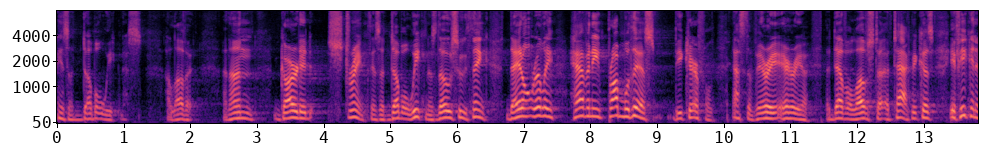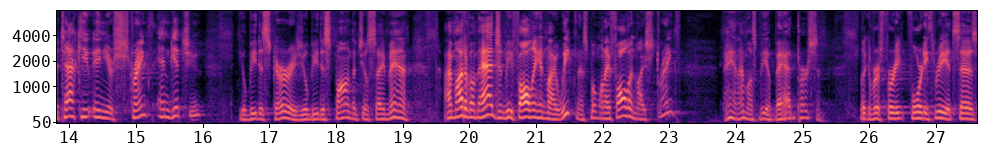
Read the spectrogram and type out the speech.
is a double weakness. I love it. An unguarded strength is a double weakness. Those who think they don't really have any problem with this, be careful. That's the very area the devil loves to attack because if he can attack you in your strength and get you, you'll be discouraged, you'll be despondent, you'll say, Man, I might have imagined me falling in my weakness, but when I fall in my strength, man, I must be a bad person. Look at verse 40, 43. It says,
